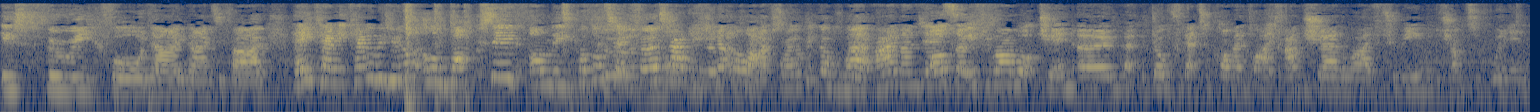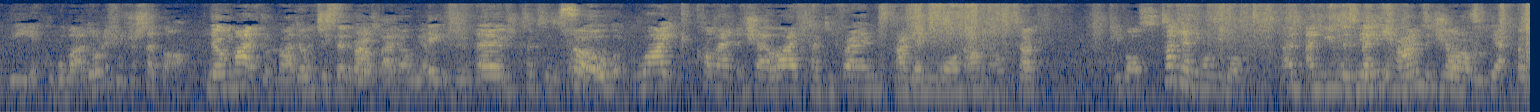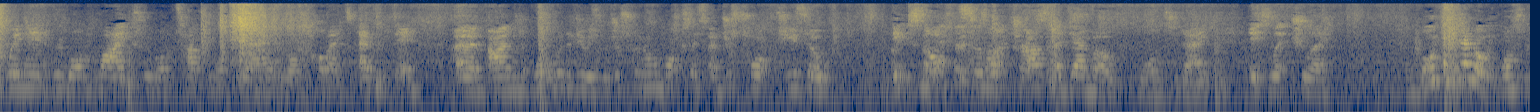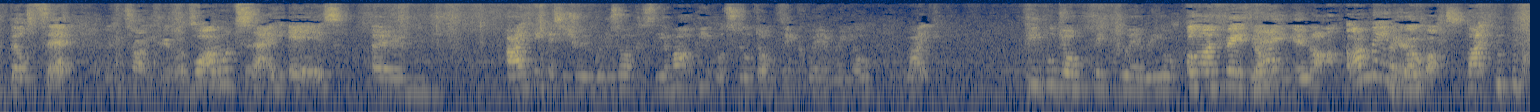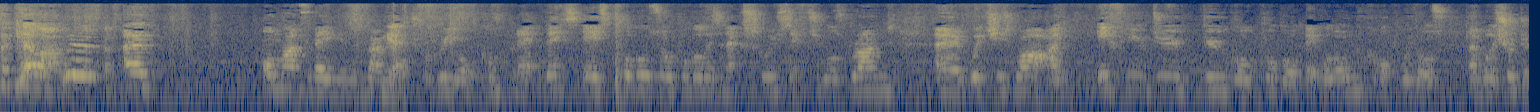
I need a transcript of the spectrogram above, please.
is three four nine ninety five. Hey Kerry, Kerry, we're doing a little unboxing on the today. Good First time we've done it on live, so I hope it goes well. Hi Mandy. Also, if you are watching, um, don't forget to comment, like, and share the live to be in with the chance of winning the Ickle Bubba. I don't know if you've just said that. no, You might have done, but I I don't just said about like no, yeah. eight. Um, So, like, comment, and share live. Tag your friends, tag anyone. I don't know, tag your boss, tag anyone you want. Um, and you As many times as you want. Yeah, of winning. We want likes, we want tags, we want shares, we want comments, everything. Um, and what we're going to do is we're just going to unbox this and just talk to you. So it's not It's so much as a demo one today. It's literally we can demo it once we've built it. We can talk you through it once. What I would it. say is, um, I think this is really good as well because the amount of people still don't think we're real. Like, people don't think we're real. Online faith, you're Yeah. you. I mean, Like robots. like, yeah, like, um, Online for Baby is a very Yeah. real company. This is Puggle, so Puggle is an exclusive to us brand, um, which is why if you do Google Puggle, it will only come up with us, and well, it should do.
